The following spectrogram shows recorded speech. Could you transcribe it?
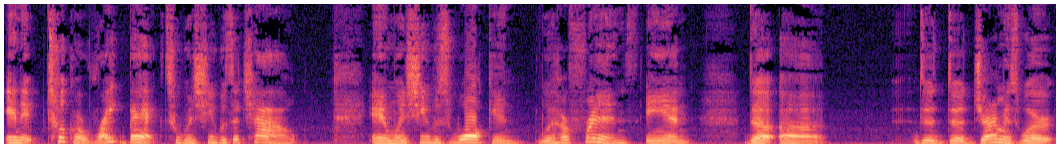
and it took her right back to when she was a child and when she was walking with her friends and the uh the the Germans were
